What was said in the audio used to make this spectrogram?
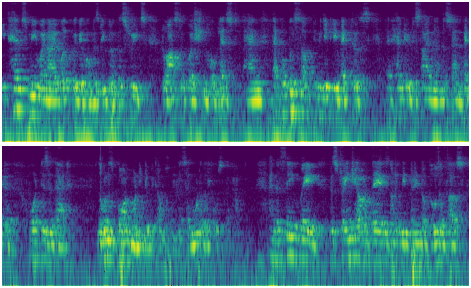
It helps me when I work with the homeless people on the streets to ask the question homeless, and that opens up immediately vectors that help you decide and understand better what is it that no one is born wanting to become homeless and what are the forces that happen. And the same way, the stranger out there is not independent of those of us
